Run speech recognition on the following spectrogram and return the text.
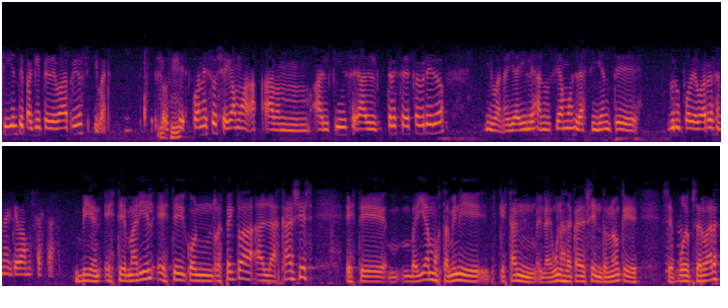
siguiente paquete de barrios y bueno, con eso llegamos a, mm, al 15, al 13 de febrero y bueno, y ahí les anunciamos la siguiente grupo de barrios en el que vamos a estar. Bien, este Mariel, este con respecto a, las calles, este veíamos también y, que están en algunas de acá del centro, ¿no? Que se puede observar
